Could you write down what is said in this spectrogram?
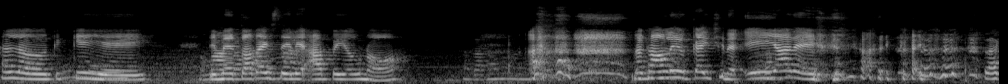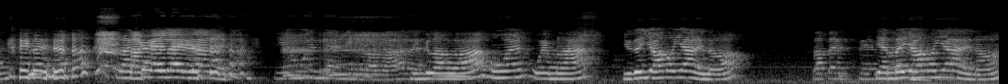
Hello ကစ်ကစ်ရေဒီမဲ့တော်တိုက်စေးလေးအားပေးအောင်နော် နှာခေါင်းလေးကိုကိုက်ချင်တယ်အေးရတယ်ရတယ်ကိုက်လာကိုက်လိုက်လာကိုက်လိုက်ရတယ်ရင်းဝင်တဲ့မင်္ဂလာပါမင်္ဂလာပါဟိုဝဲဝဲမလားယူတဲ့ရောင်းတော့ရတယ်နော်တတ်တယ်ပြန်တဲ့ရောင်းတော့ရတယ်နော်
